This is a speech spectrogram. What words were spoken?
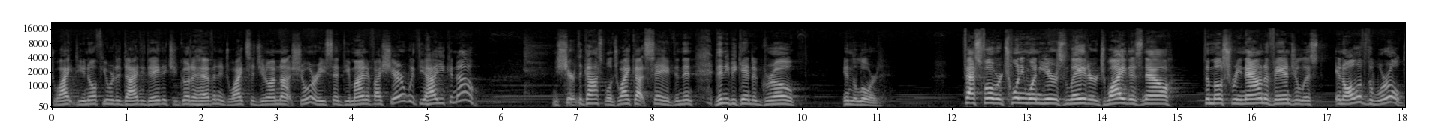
Dwight, do you know if you were to die today that you'd go to heaven? And Dwight said, You know, I'm not sure. He said, Do you mind if I share with you how you can know? And he shared the gospel, and Dwight got saved. And then, then he began to grow in the Lord. Fast forward 21 years later, Dwight is now the most renowned evangelist in all of the world.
